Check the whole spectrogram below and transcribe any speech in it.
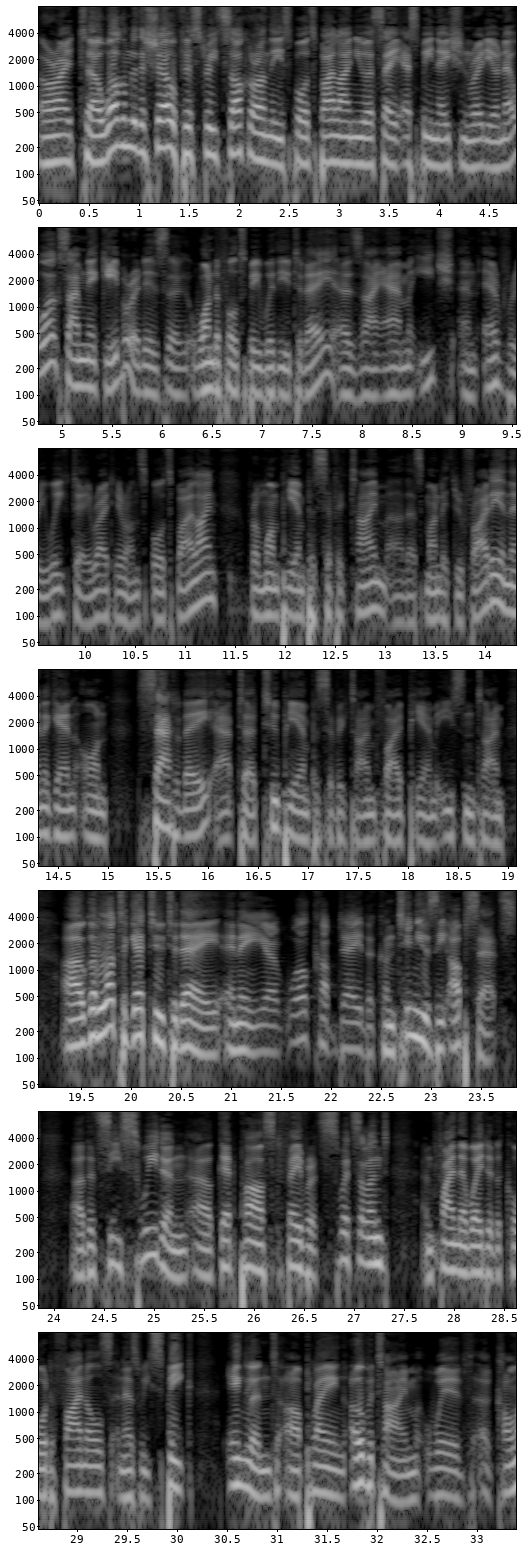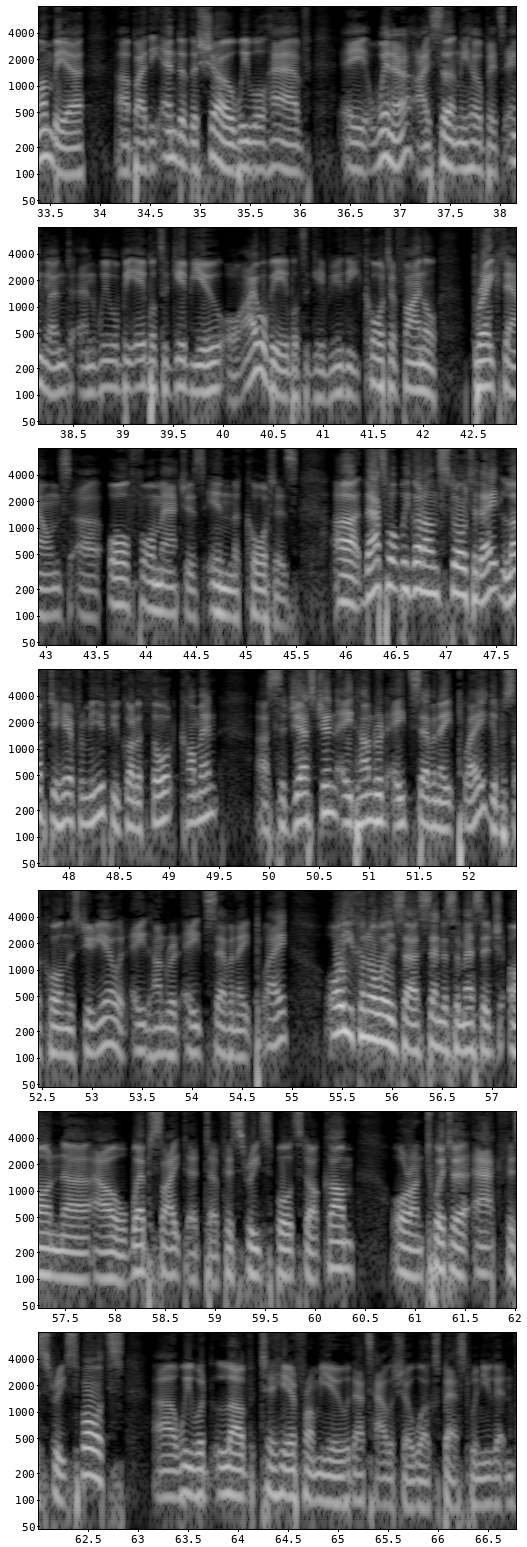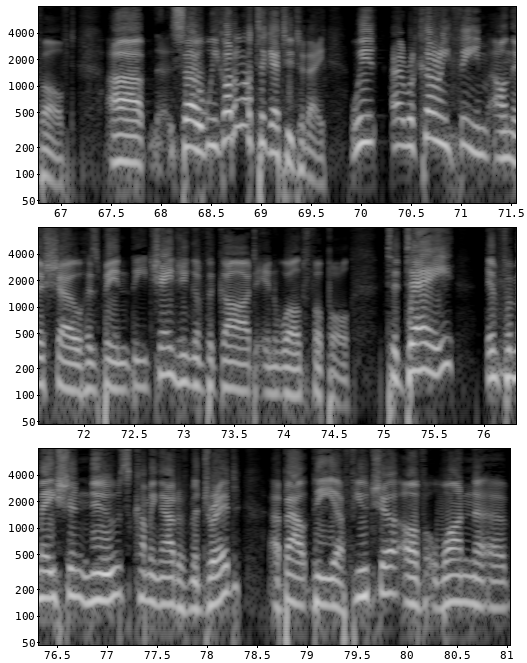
All right, uh, welcome to the show, Fifth Street Soccer on the Sports Byline USA SB Nation radio networks. I'm Nick Geber. It is uh, wonderful to be with you today, as I am each and every weekday right here on Sports Byline from 1 p.m. Pacific time. Uh, that's Monday through Friday, and then again on Saturday at uh, 2 p.m. Pacific time, 5 p.m. Eastern time. Uh, we've got a lot to get to today in a uh, World Cup day that continues the upsets that see Sweden get past favorites Switzerland and find their way to the quarterfinals. And as we speak, England are playing overtime with uh, Colombia. Uh, by the end of the show, we will have a winner. I certainly hope it's England, and we will be able to give you, or I will be able to give you, the quarterfinal breakdowns, uh, all four matches in the quarters. Uh, that's what we got on store today. Love to hear from you if you've got a thought, comment, a suggestion. 800 878 play. Give us a call in the studio at 800 878 play or you can always uh, send us a message on uh, our website at uh, fifthstreetsports.com or on Twitter at Fifth Sports. Uh, we would love to hear from you. That's how the show works best when you get involved. Uh, so we got a lot to get to today. We a recurring theme on this show has been the changing of the guard in world football. Today, information news coming out of Madrid about the uh, future of one uh,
